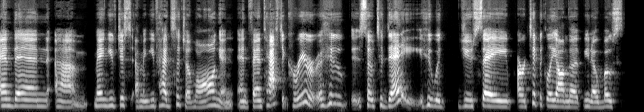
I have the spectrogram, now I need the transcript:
and then um, man you've just i mean you've had such a long and, and fantastic career who uh, so today who would you say are typically on the you know most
